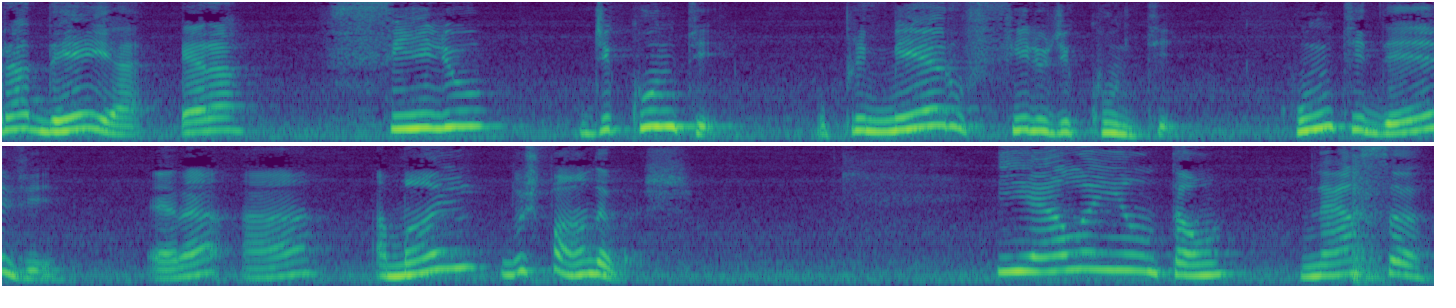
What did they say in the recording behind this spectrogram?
Radeya era filho de Kunti, o primeiro filho de Kunti. Kunti Devi era a, a mãe dos Pandavas. E ela, então, nessa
